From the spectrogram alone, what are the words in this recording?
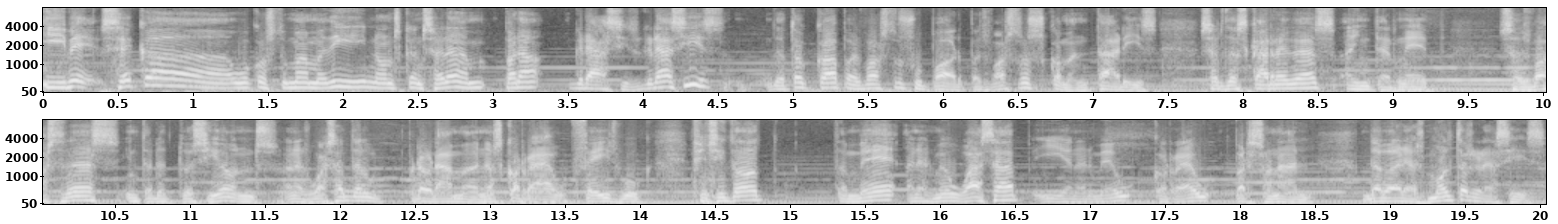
I bé, sé que ho acostumam a dir, no ens cansarem, però gràcies, gràcies de tot cop al vostre suport, pels vostres comentaris, les descàrregues a internet, les vostres interactuacions en el WhatsApp del programa, en el correu, Facebook, fins i tot també en el meu WhatsApp i en el meu correu personal. De veres, moltes gràcies.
